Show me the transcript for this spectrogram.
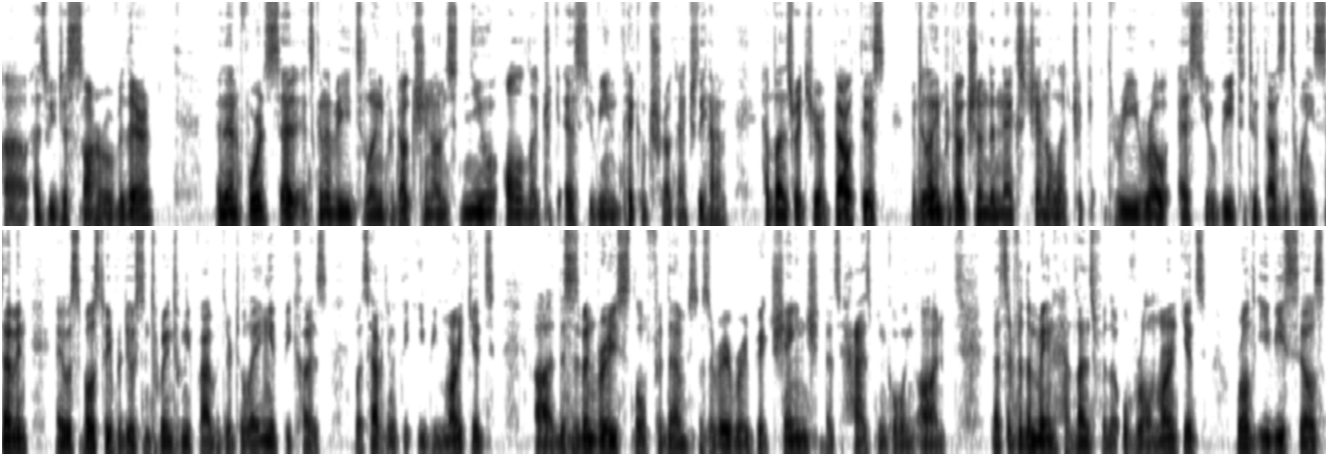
uh, as we just saw her over there. And then Ford said it's going to be delaying production on its new all electric SUV and pickup truck. I actually have headlines right here about this. They're delaying production on the next gen electric three row SUV to 2027. And it was supposed to be produced in 2025, but they're delaying it because of what's happening with the EV market. Uh, this has been very slow for them. So it's a very, very big change that has been going on. That's it for the main headlines for the overall markets. World EV sales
